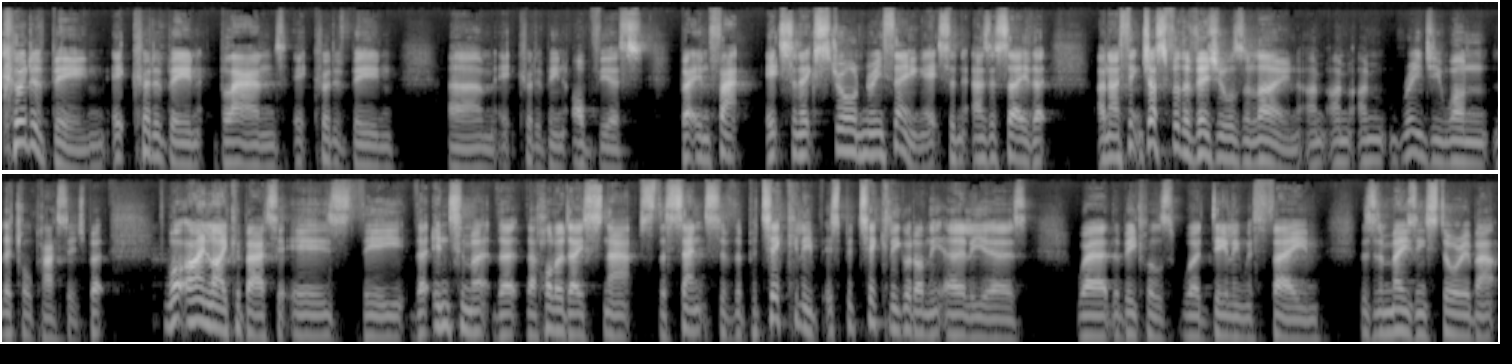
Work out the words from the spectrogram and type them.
could have been, it could have been bland, it could have been, um, it could have been obvious. But in fact, it's an extraordinary thing. It's an, as I say, that, and I think just for the visuals alone, I'm, I'm, I'm read you one little passage, but what I like about it is the, the intimate, the, the holiday snaps, the sense of the particularly, it's particularly good on the early years where the Beatles were dealing with fame. There's an amazing story about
